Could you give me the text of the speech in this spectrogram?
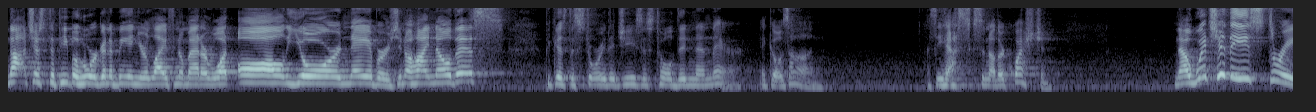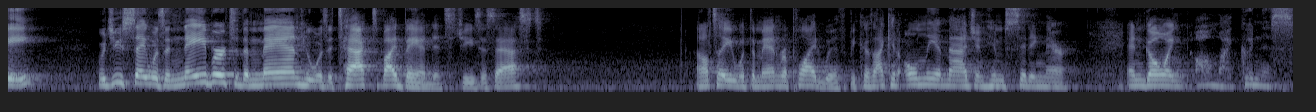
not just the people who are going to be in your life no matter what, all your neighbors. You know how I know this? Because the story that Jesus told didn't end there. It goes on as he asks another question. Now, which of these three would you say was a neighbor to the man who was attacked by bandits? Jesus asked. And I'll tell you what the man replied with because I can only imagine him sitting there and going, Oh my goodness.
